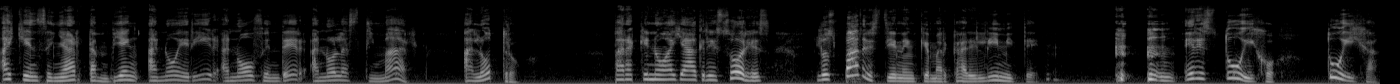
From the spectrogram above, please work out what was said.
Hay que enseñar también a no herir, a no ofender, a no lastimar al otro. Para que no haya agresores, los padres tienen que marcar el límite. Eres tú, hijo, tu hija,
